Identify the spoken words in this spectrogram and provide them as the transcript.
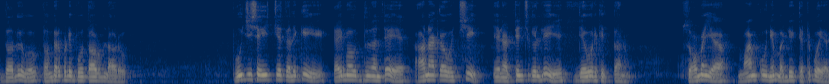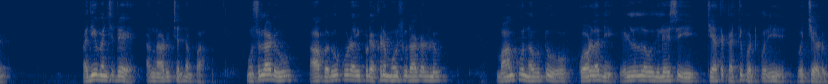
దొరలు తొందరపడిపోతూ ఉన్నారు. పూజ చేయించే తల్లికి టైం అవుతుందంటే ఆనాక వచ్చి నేను అట్టించుకెళ్ళి దేవుడికి ఇస్తాను సోమయ్య మాంకుని మళ్ళీ తిట్టపోయాడు. అది మంచిదే అన్నాడు చిన్నప్ప ముసలాడు ఆ బరువు కూడా ఇప్పుడు ఎక్కడ మోసుకురాగలడు? మాంకు నవ్వుతూ కోళ్ళని ఇళ్ళలో వదిలేసి చేత కత్తి పట్టుకొని వచ్చాడు.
